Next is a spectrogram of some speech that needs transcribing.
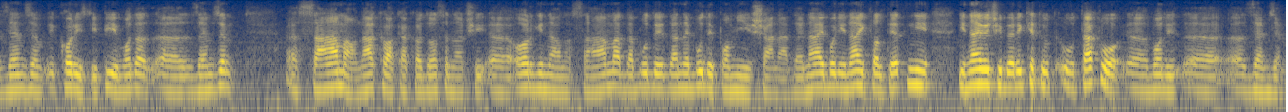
zemzem, koristi pije voda zemzem, E, sama, onakva kakva do sada, znači e, originalna sama, da, bude, da ne bude pomiješana, da je najbolji, najkvalitetniji i najveći beriket u, u takvo e, vodi e, zemzem. E,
